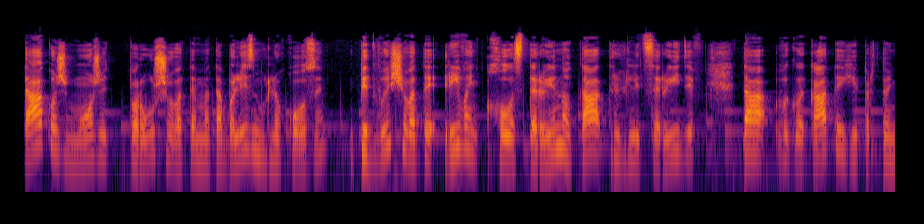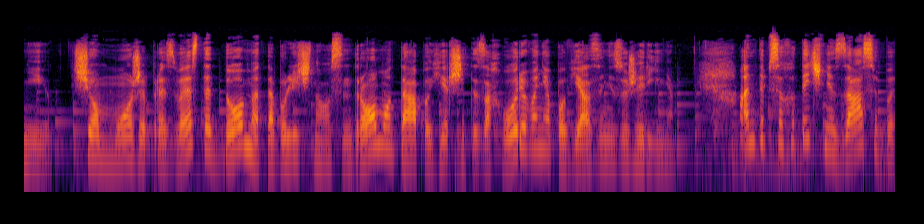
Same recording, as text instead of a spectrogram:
також можуть порушувати метаболізм глюкози, підвищувати рівень холестерину та тригліцеридів та викликати гіпертонію, що може призвести до метаболічного синдрому та погіршити захворювання, пов'язані з ожирінням. Антипсихотичні засоби,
